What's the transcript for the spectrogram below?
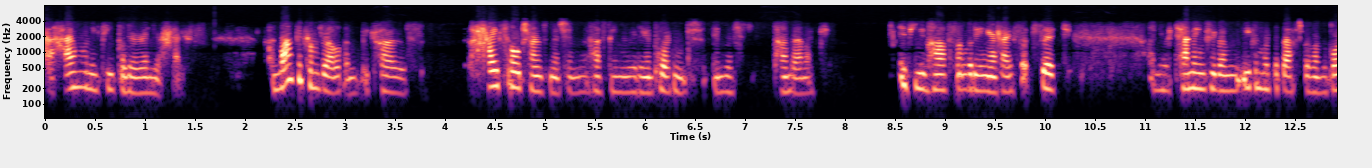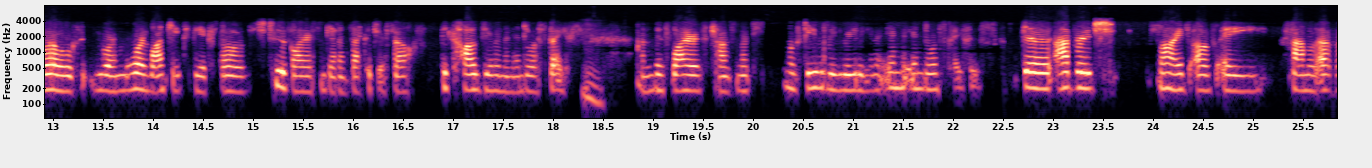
how many people are in your house. And that becomes relevant because household transmission has been really important in this pandemic. If you have somebody in your house that's sick and you're tending to them, even with the best will in the world, you are more likely to be exposed to the virus and get infected yourself because you're in an indoor space. Mm and this virus transmits most easily really in, in indoor spaces. The average size of a family of,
